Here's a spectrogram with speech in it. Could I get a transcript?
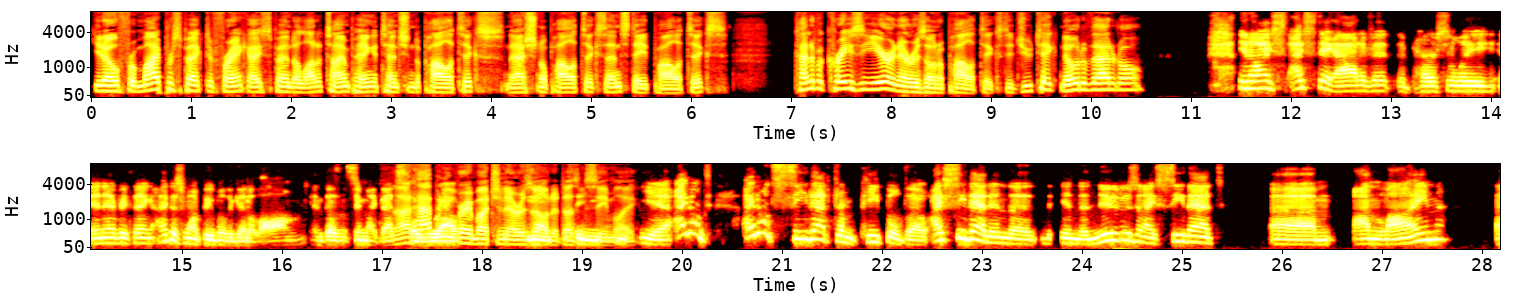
You know, from my perspective, Frank, I spend a lot of time paying attention to politics, national politics and state politics. Kind of a crazy year in Arizona politics. Did you take note of that at all? You know, I, I stay out of it personally and everything. I just want people to get along. It doesn't seem like that's not happening route. very much in Arizona. No, doesn't seem like. Yeah, I don't. I don't see that from people though. I see that in the in the news and I see that um, online. Uh,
